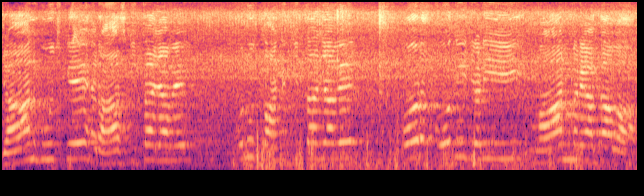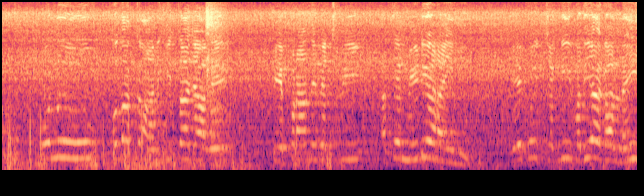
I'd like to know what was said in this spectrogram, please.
ਜਾਣਬੁੱਝ ਕੇ ਹਰਾਸ ਕੀਤਾ ਜਾਵੇ, ਉਹਨੂੰ ਤੰਗ ਕੀਤਾ ਜਾਵੇ, ਔਰ ਉਹਦੀ ਜਿਹੜੀ ਮਾਨ ਮਰਿਆਦਾ ਵਾ, ਉਹਨੂੰ ਉਹਦਾ ਘਾਣ ਕੀਤਾ ਜਾਵੇ ਪੇਪਰਾਂ ਦੇ ਵਿੱਚ ਵੀ ਅਤੇ ਮੀਡੀਆ ਰਾਹੀਂ ਵੀ। ਇਹ ਕੋਈ ਚੰਗੀ ਵਧੀਆ ਗੱਲ ਨਹੀਂ।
